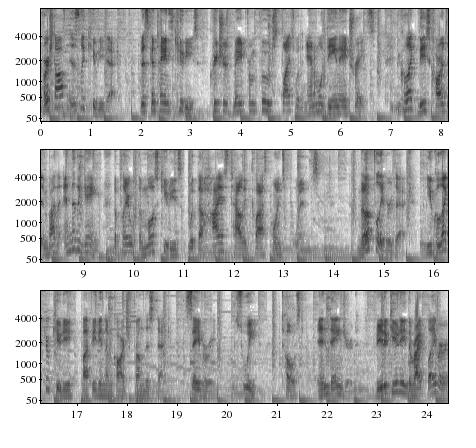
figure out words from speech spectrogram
First off is the Cutie deck. This contains cuties, creatures made from food spliced with animal DNA traits. You collect these cards and by the end of the game, the player with the most cuties with the highest tallied class points wins. The Flavor Deck. You collect your cutie by feeding them cards from this deck. Savory, sweet, toast, endangered. Feed a cutie the right flavor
